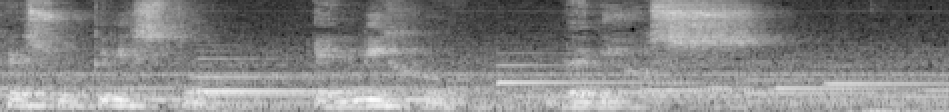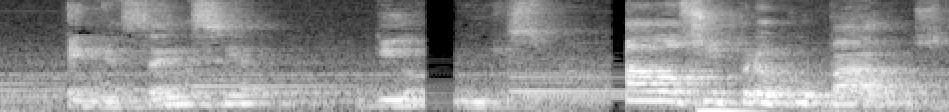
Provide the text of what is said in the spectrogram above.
Jesucristo, el Hijo de Dios en esencia Dios mismo. Y preocupados,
